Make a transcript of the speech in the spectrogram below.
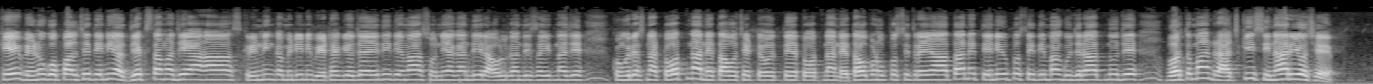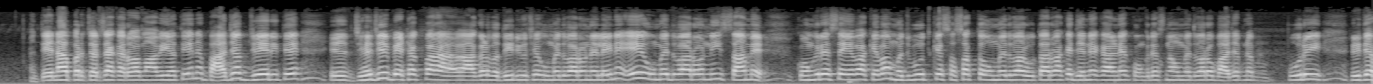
કે વેણુગોપાલ છે તેની અધ્યક્ષતામાં જે આ સ્ક્રીનિંગ કમિટીની બેઠક યોજાઈ હતી તેમાં સોનિયા ગાંધી, રાહુલ ગાંધી સહિતના જે કોંગ્રેસના ટોચના નેતાઓ છે તે ટોચના નેતાઓ પણ ઉપસ્થિત રહ્યા હતા અને તેની ઉપસ્થિતિમાં ગુજરાતનું જે વર્તમાન રાજકીય સિનારીઓ છે તેના પર ચર્ચા કરવામાં આવી હતી અને ભાજપ જે રીતે જે જે બેઠક પર આગળ વધી રહ્યું છે ઉમેદવારોને લઈને, એ ઉમેદવારોની સામે કોંગ્રેસે એવા કેવા મજબૂત કે સશક્ત ઉમેદવાર ઉતારવા કે જેને કારણે કોંગ્રેસના ઉમેદવારો ભાજપને પૂરી રીતે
